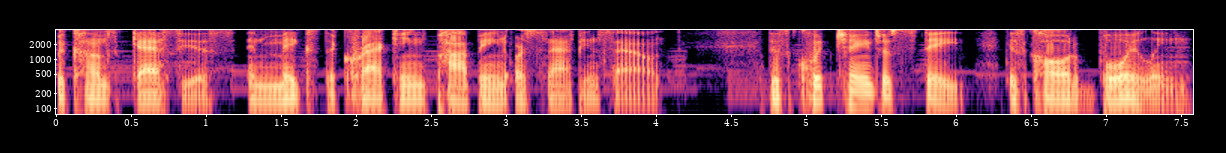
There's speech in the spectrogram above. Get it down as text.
becomes gaseous and makes the cracking, popping, or snapping sound. This quick change of state is called boiling.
